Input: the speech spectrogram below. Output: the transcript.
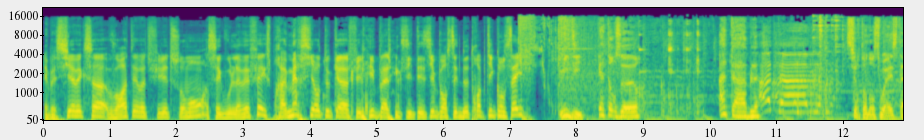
Et eh ben si avec ça vous ratez votre filet de saumon, c'est que vous l'avez fait exprès. Merci en tout cas Philippe Alexis Tessier pour ces deux trois petits conseils. Midi 14h à table. À table sur Tendance Ouest.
